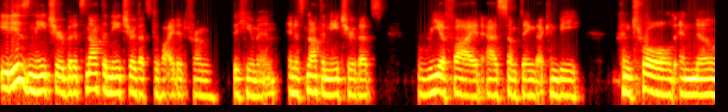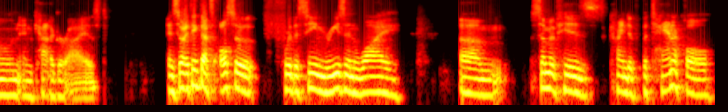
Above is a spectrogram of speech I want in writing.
it is nature, but it's not the nature that's divided from the human, and it's not the nature that's reified as something that can be controlled and known and categorized. And so I think that's also for the same reason why um, some of his kind of botanical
